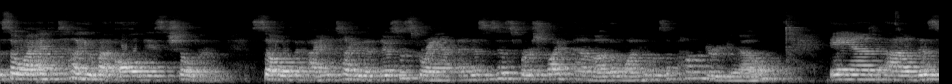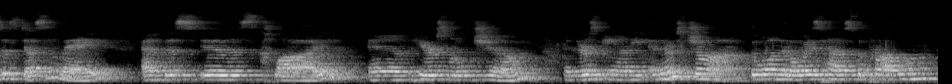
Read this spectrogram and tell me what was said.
So I had to tell you about all these children. So I had to tell you that this was Grant, and this is his first wife, Emma, the one who was a ponder, you know. And uh, this is Desi May, and this is Clyde, and here's little Jim, and there's Annie, and there's John, the one that always has the problem.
